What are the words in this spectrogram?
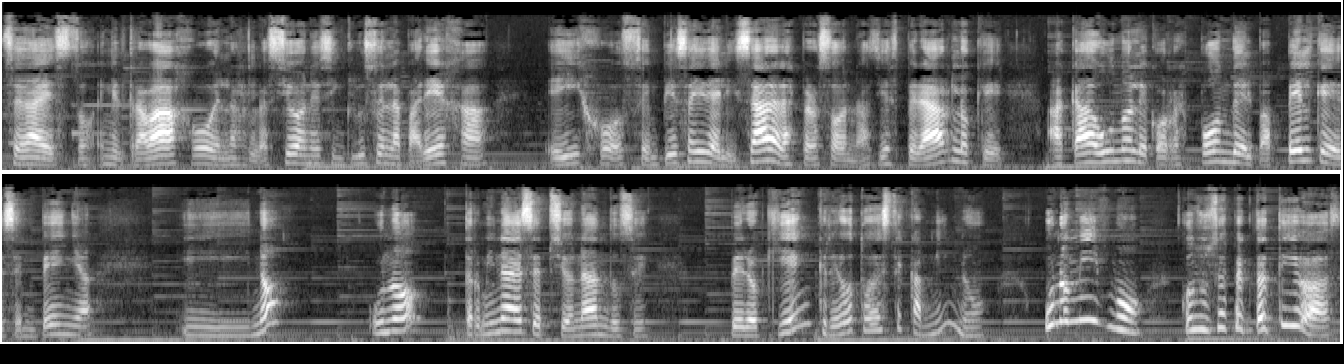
se da esto, en el trabajo, en las relaciones, incluso en la pareja e hijos, se empieza a idealizar a las personas y a esperar lo que a cada uno le corresponde, el papel que desempeña. Y no, uno termina decepcionándose. Pero ¿quién creó todo este camino? uno mismo, con sus expectativas.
